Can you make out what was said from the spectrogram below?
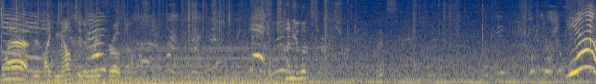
flat. It like melted and refroze. I don't want that. Honey, look. Let's- Yeah.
